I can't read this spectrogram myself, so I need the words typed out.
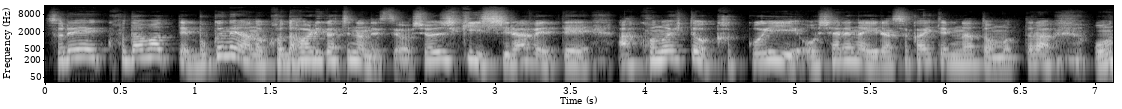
それこだわって、僕ね、あの、こだわりがちなんですよ。正直調べて、あ、この人かっこいいおしゃれなイラスト描いてるなと思ったら同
